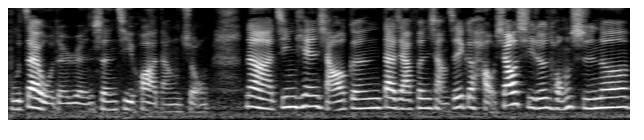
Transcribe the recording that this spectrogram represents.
不在我的人生计划当中。那今天想要跟大家分享这个好消息的同时呢，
